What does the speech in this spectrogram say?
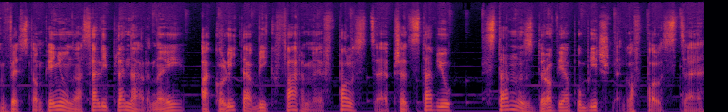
W wystąpieniu na sali plenarnej akolita Big Farmy w Polsce przedstawił stan zdrowia publicznego w Polsce.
